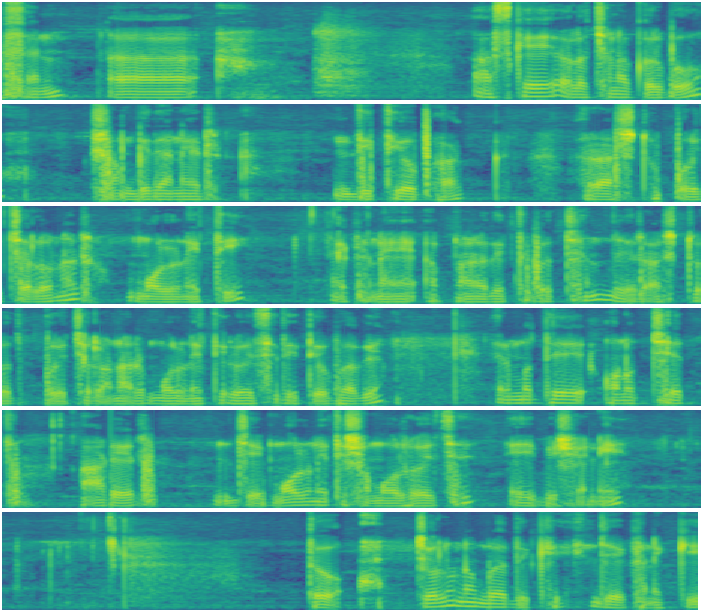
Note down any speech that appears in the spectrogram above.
আছেন? আজকে আলোচনা করব সংবিধানের দ্বিতীয় ভাগ, রাষ্ট্র পরিচালনার মূলনীতি। এখানে আপনারা দেখতে পাচ্ছেন যে রাষ্ট্র পরিচালনার মূলনীতি রয়েছে দ্বিতীয় ভাগে। এর মধ্যে অনুচ্ছেদ আটের যে মূলনীতি সমূহ রয়েছে এই বিষয় নিয়ে। তো চলুন আমরা দেখি যে এখানে কি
